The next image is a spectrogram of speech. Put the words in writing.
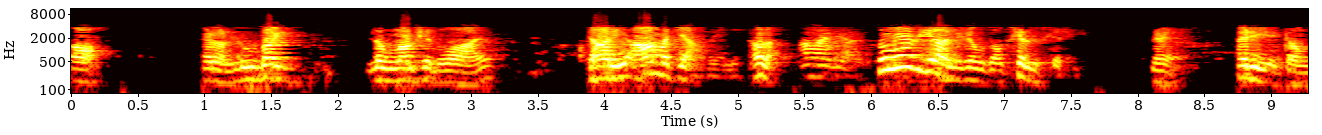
ဟောအဲ့ဒါလူပိုက် လုပ်ငန်းဖြစ်သွားတယ်ဒါဒီအားမကြပဲလေဟုတ်လားမှန်ပါဗျာသူများစီကနေတော့တော့ဖြစ်လို့ဖြစ်တယ်အဲအဲ့ဒီအကောင်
